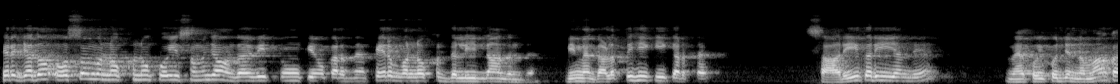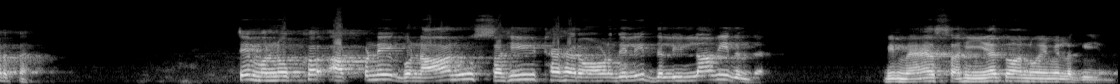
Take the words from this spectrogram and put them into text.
ਫਿਰ ਜਦੋਂ ਉਸ ਮਨੁੱਖ ਨੂੰ ਕੋਈ ਸਮਝਾਉਂਦਾ ਵੀ ਤੂੰ ਕਿਉਂ ਕਰਦਾ, ਫਿਰ ਮਨੁੱਖ ਦਲੀਲਾਂ ਦਿੰਦਾ ਵੀ ਮੈਂ ਗਲਤ ਹੀ ਕੀ ਕਰਤਾ? ਸਾਰੀ ਕਰੀ ਜਾਂਦੇ ਆ। ਮੈਂ ਕੋਈ ਕੁਝ ਨਵਾਂ ਕਰਤਾ। ਤੇ ਮਨੁੱਖ ਆਪਣੇ ਗੁਨਾਹ ਨੂੰ ਸਹੀ ਠਹਿਰਾਉਣ ਦੇ ਲਈ ਦਲੀਲਾਂ ਵੀ ਦਿੰਦਾ ਵੀ ਮੈਂ ਸਹੀ ਹੈ, ਤੁਹਾਨੂੰ ਐਵੇਂ ਲੱਗੀ ਜਾਂਦਾ।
